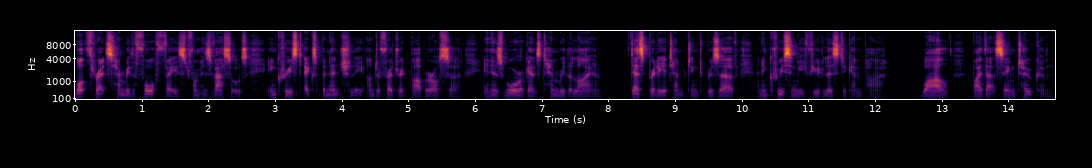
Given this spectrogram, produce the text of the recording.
What threats Henry IV faced from his vassals increased exponentially under Frederick Barbarossa in his war against Henry the Lion, desperately attempting to preserve an increasingly feudalistic empire, while, by that same token,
